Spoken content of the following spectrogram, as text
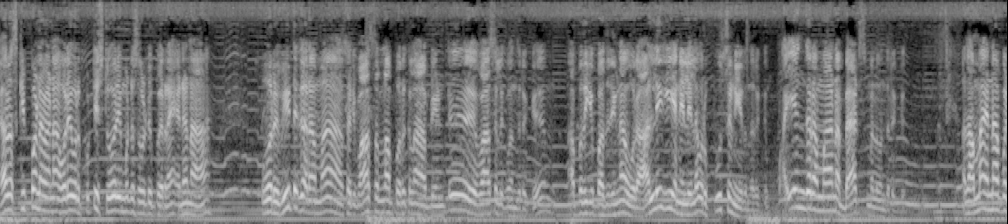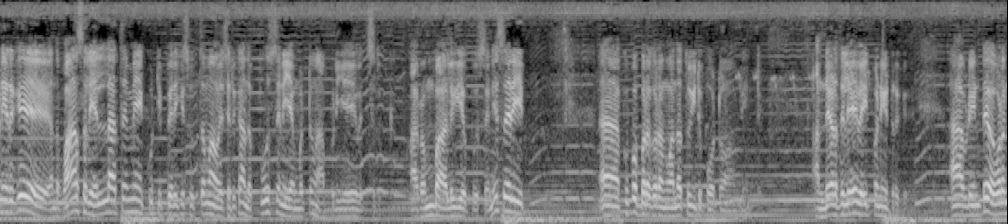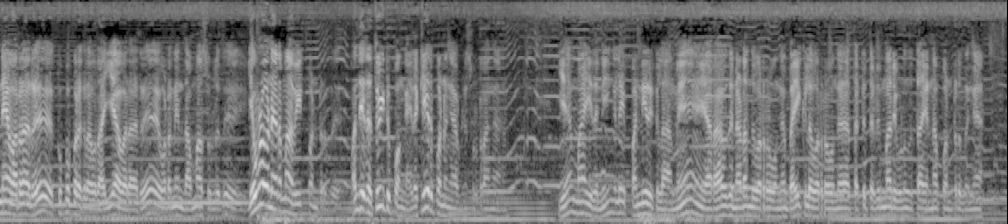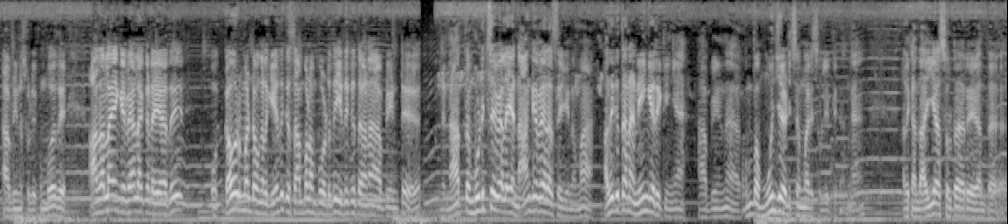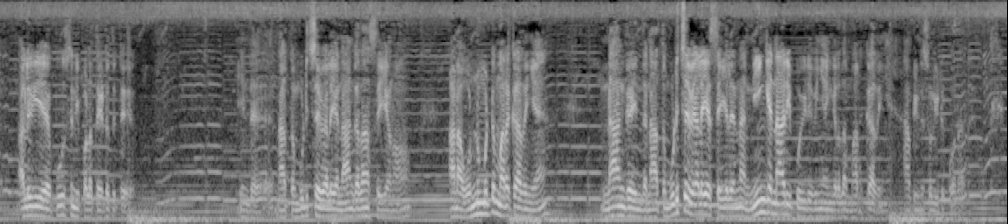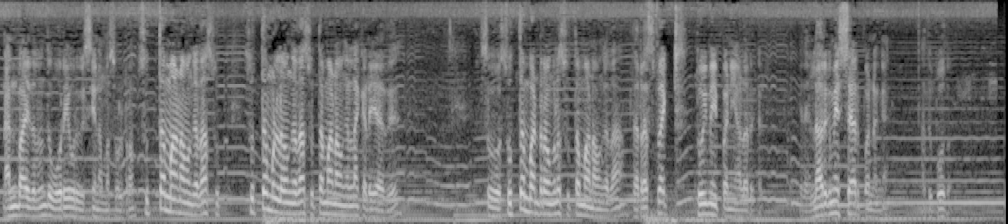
யாரும் ஸ்கிப் பண்ண வேணாம். ஒரே ஒரு குட்டி ஸ்டோரி மட்டும் சொல்லிட்டு போயிடுறேன். என்னன்னா ஒரு வீட்டுக்காரம்மா சரி வாசல்லாம் பொறுக்கலாம் அப்படின்ட்டு வாசலுக்கு வந்திருக்கு. அப்போதைக்கு பாத்துட்டீங்கன்னா ஒரு அழுகிய நிலையில ஒரு பூசணி இருந்திருக்கு. பயங்கரமான பேட் ஸ்மெல் வந்திருக்கு. அது அம்மா என்ன பண்ணிருக்கு அந்த வாசல் எல்லாத்தையுமே கூட்டி பெருக்கி சுத்தமா வச்சிருக்கு. அந்த பூசணியை மட்டும் அப்படியே வச்சிருக்கு. ரொம்ப அழுகிய பூசணி. சரி குப்பை பிறகுறவங்க வந்தா தூக்கிட்டு போட்டோம் அப்படின்ட்டு. அந்த இடத்துலயே வெயிட் பண்ணிட்டு இருக்கு. அப்படின்ட்டு உடனே வர்றாரு. குப்பை பிறக்கிற ஒரு ஐயா வராரு உடனே இந்த அம்மா சொல்லுது எவ்வளவு நேரமா வெயிட் பண்றது? வந்து இதை தூக்கிட்டு போங்க இதை கிளியர் பண்ணுங்க அப்படின்னு சொல்றாங்க. ஏம்மா இதை நீங்களே பண்ணிருக்கலாமே. யாராவது நடந்து வர்றவங்க பைக்ல வர்றவங்க தட்டு தடு மாதிரி விழுந்துட்டா என்ன பண்றதுங்க? அப்படின்னு சொல்லிக்கும் போது அதெல்லாம் எங்க வேலை கிடையாது. கவர்மெண்ட் உங்களுக்கு எதுக்கு சம்பளம் போடுது? இதுக்கு தானா? அப்படின்ட்டு இந்த நாத்த முடிச்ச வேலையை நாங்க வேற செய்யணுமா? அதுக்கு தானே நீங்க இருக்கீங்க? அப்படின்னு ரொம்ப மூஞ்சி அடிச்ச மாதிரி சொல்லிட்டு இருக்காங்க. அதுக்கு அந்த ஐயா சொல்றாரு அந்த அழுகிய பூசணி பழத்தை எடுத்துட்டு இந்த நாத்த முடிச்ச வேலையை நாங்க தான் செய்யணும். ஆனா ஒண்ணு மட்டும் மறக்காதீங்க. நாங்க இந்த நாத்த முடிச்ச வேலையை செய்யலைன்னா நீங்க நாரி போயிடுவீங்கிறத மறக்காதீங்க அப்படின்னு சொல்லிட்டு போறாரு. நண்பா இதுல இருந்து ஒரே ஒரு விஷயம் நம்ம சொல்றோம். சுத்தமானவங்க தான் சுத்- சுத்தம் உள்ளவங்க தான் சுத்தமானவங்க எல்லாம் கிடையாது. சோ சுத்தம் பண்றவங்களும் சுத்தமானவங்க தான். ரெஸ்பெக்ட் தூய்மை பணியாளர்கள். எல்லாருக்குமே ஷேர் பண்ணுங்க. அது போதும்.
